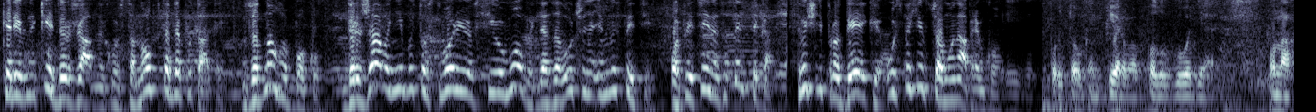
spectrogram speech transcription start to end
керівники державних установ та депутати. З одного боку, держава нібито створює всі умови для залучення інвестицій. Офіційна статистика свідчить про деякі успіхи в цьому напрямку. Кризис по итогам первого полугодия у нас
